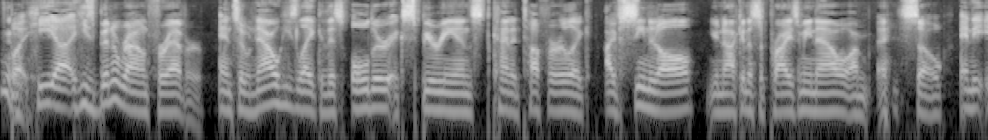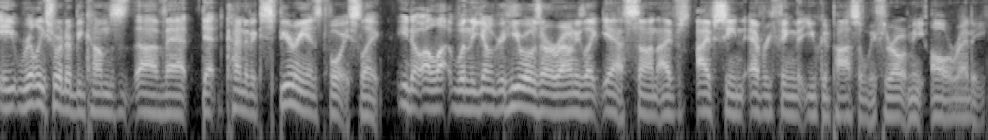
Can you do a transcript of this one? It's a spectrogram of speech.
But he uh, he's been around forever, and so now he's like this older, experienced, kind of tougher. Like I've seen it all. You're not going to surprise me now. I'm so, and he, he really sort of becomes uh, that that kind of experienced voice. Like you know, a lot when the younger heroes are around, he's like, "Yeah, son, I've I've seen everything that you could possibly throw at me already.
